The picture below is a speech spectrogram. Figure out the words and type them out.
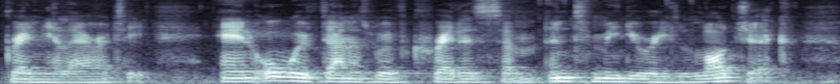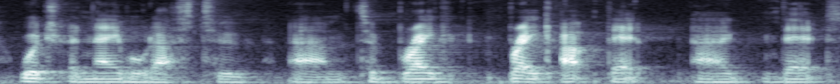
granularity. And all we've done is we've created some intermediary logic which enabled us to um, to break break up that uh, that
